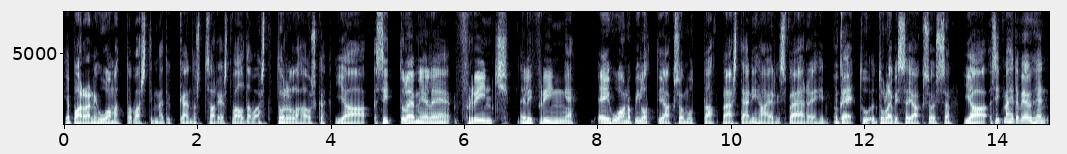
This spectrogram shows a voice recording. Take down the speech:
ja parani huomattavasti. Mä tykkään tuosta sarjasta valtavasti, todella hauska. Ja sitten tulee mieleen Fringe, eli Fringe, ei huono pilottijakso, mutta päästään ihan eri sfääreihin okay. tu- tulevissa jaksoissa. Ja sitten mä heitän vielä yhden,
